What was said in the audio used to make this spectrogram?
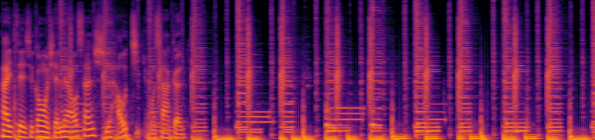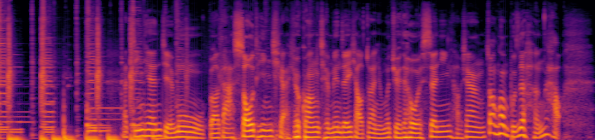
嗨，这里是跟我闲聊三十好几，我是阿根。那今天节目不知道大家收听起来，就光前面这一小段，有没有觉得我声音好像状况不是很好？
